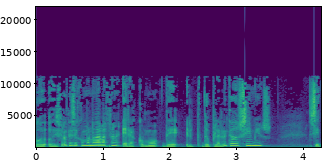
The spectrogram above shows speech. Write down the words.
o, o disfraces de Comona Bazán era como de, el, del planeta de simios, si,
